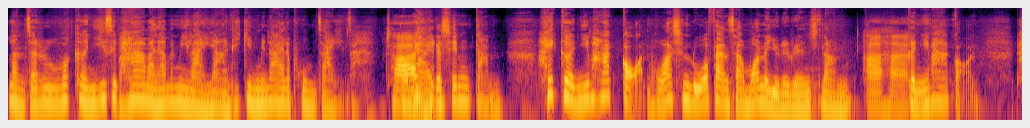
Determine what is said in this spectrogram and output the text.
หล่อนจะรู้ว่าเกินยี่สิบห้ามาแล้วมันมีหลายอย่างที่กินไม่ได้และภูมิใจจ้ะใช่ดอกไม้ก็เช่นกัน ให้เกินยี่ห้าก่อนเพราะว่าฉันรู้ว่าแฟนแซลมอนน่ะอยู่ใน range นั้นอ่าฮะเกินยี่ห้าก่อน เธ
